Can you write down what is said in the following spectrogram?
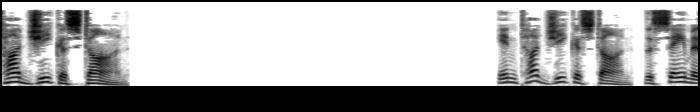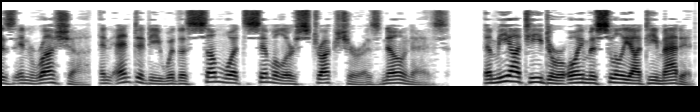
Tajikistan In Tajikistan, the same as in Russia, an entity with a somewhat similar structure is known as Amiyati der Oy Masuliati Madad,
